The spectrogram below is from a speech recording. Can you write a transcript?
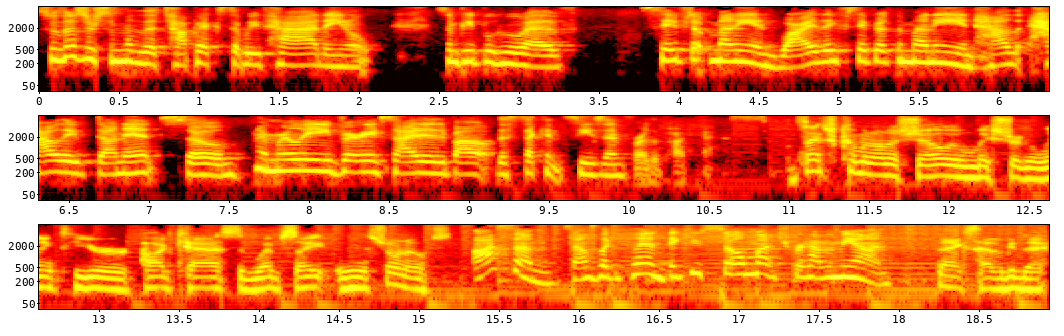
so those are some of the topics that we've had, you know, some people who have saved up money and why they've saved up the money and how how they've done it. So I'm really very excited about the second season for the podcast. Thanks for coming on the show. We'll make sure to link to your podcast and website in the show notes. Awesome. Sounds like a plan. Thank you so much for having me on. Thanks. Have a good day.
